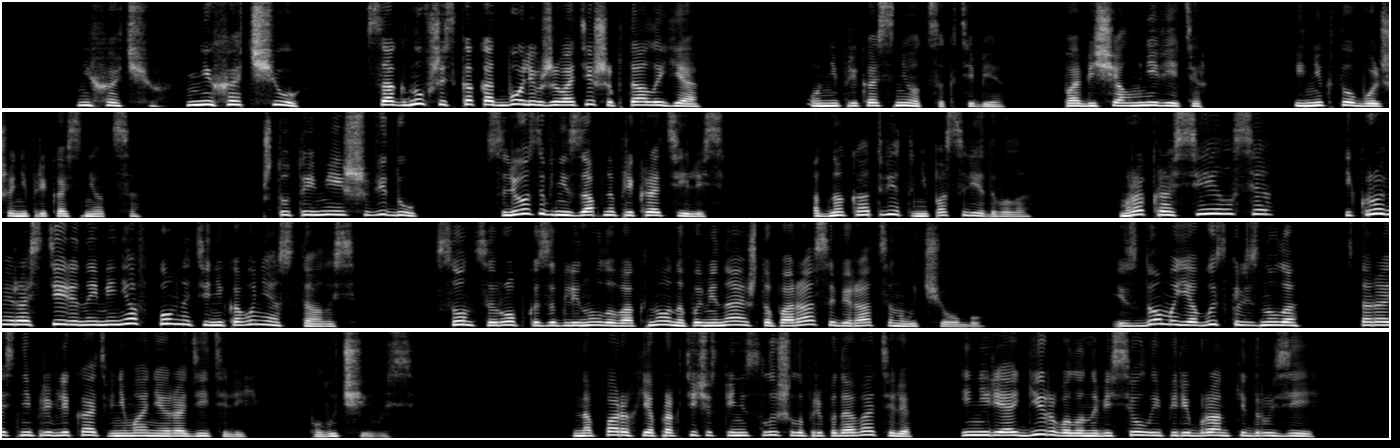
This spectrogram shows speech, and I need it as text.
«Не хочу, не хочу!» Согнувшись, как от боли в животе, шептала я. Он не прикоснется к тебе, пообещал мне ветер, и никто больше не прикоснется. Что ты имеешь в виду? Слезы внезапно прекратились. Однако ответа не последовало. Мрак рассеялся, и кроме растерянной меня в комнате никого не осталось. Солнце робко заглянуло в окно, напоминая, что пора собираться на учебу. Из дома я выскользнула, стараясь не привлекать внимания родителей. Получилось. На парах я практически не слышала преподавателя и не реагировала на веселые перебранки друзей.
